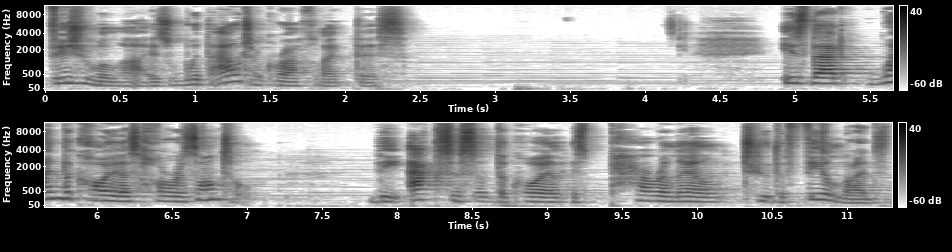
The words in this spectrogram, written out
visualize without a graph like this, is that when the coil is horizontal, the axis of the coil is parallel to the field lines.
